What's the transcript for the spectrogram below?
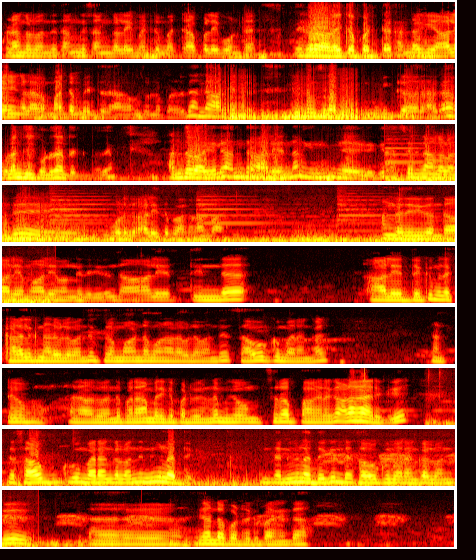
இடங்கள் வந்து தங்கு சங்கலை மற்றும் மற்றாப்பலை போன்ற மிக அழைக்கப்பட்ட கண்ணகி ஆலயங்களாக மாற்றம் பெற்றதாகவும் சொல்லப்படுகிறது அந்த ஆலயங்கள் இன்னும் சிறப்பு மிக்கதாக விளங்கி கொண்டு தான் இருக்கின்றது. அந்த வகையில் அந்த ஆலயம் தான் இங்கே இருக்குது சரி நாங்கள் வந்து இப்பொழுது ஆலயத்தை பார்க்கலாம் பாருங்கள் அங்கே தெரியுது அந்த ஆலயம் ஆலயம் அங்கே தெரியுது. இந்த ஆலயத்தின் ஆலயத்துக்கும் இந்த கடலுக்கு நடுவில் வந்து பிரம்மாண்டமான அளவில் வந்து சவுக்கு மரங்கள் நட்டு அதாவது வந்து பராமரிக்கப்பட்டு மிகவும் சிறப்பாக இருக்குது அழகாக இருக்குது இந்த சவுக்கு மரங்கள் வந்து நீளத்துக்கு. இந்த நீளத்துக்கு இந்த சவுக்கு மரங்கள் வந்து இரண்டப்பட்டிருக்கு பாருங்க இந்த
